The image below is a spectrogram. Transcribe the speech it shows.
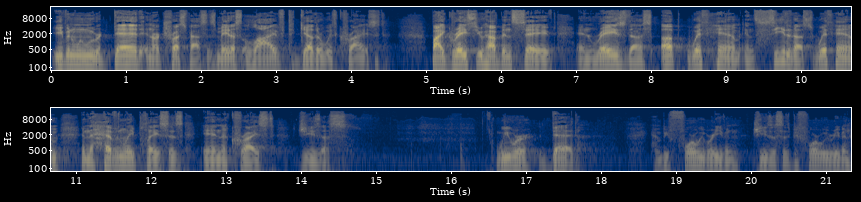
even when we were dead in our trespasses, made us alive together with Christ. By grace you have been saved, and raised us up with him, and seated us with him in the heavenly places in Christ Jesus. We were dead. And before we were even Jesus's, before we were even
